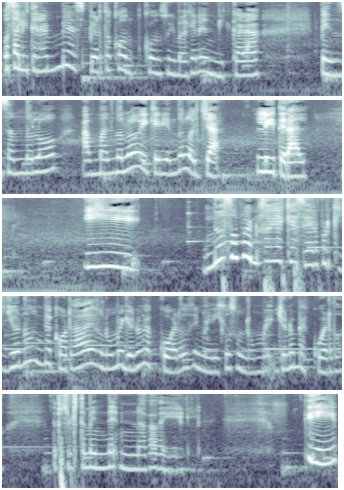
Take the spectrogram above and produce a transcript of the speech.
O sea, literal me despierto con, con su imagen en mi cara, pensándolo, amándolo y queriéndolo ya. Literal. Y no supe, no sabía qué hacer porque yo no me acordaba de su nombre, yo no me acuerdo si me dijo su nombre, yo no me acuerdo de absolutamente nada de él. Y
